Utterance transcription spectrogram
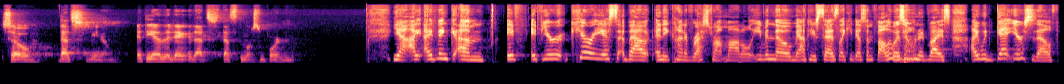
So that's, you know, at the end of the day, that's, that's the most important. Yeah, I, I think um, if if you're curious about any kind of restaurant model, even though Matthew says like he doesn't follow his own advice, I would get yourself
